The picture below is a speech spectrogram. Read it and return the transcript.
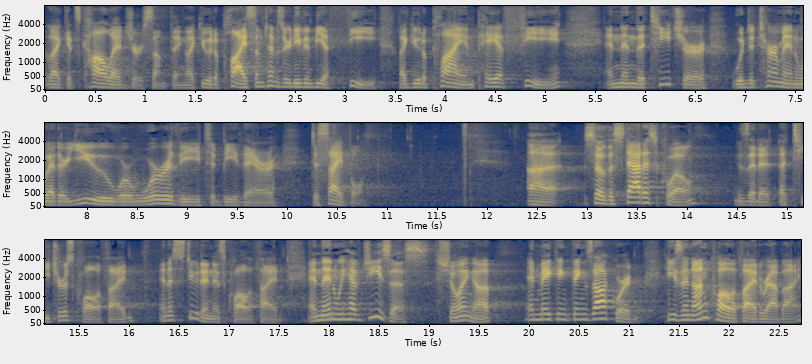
like it's college or something. Like you would apply. Sometimes there would even be a fee. Like you'd apply and pay a fee, and then the teacher would determine whether you were worthy to be their disciple. Uh, so the status quo is that a, a teacher is qualified and a student is qualified. And then we have Jesus showing up and making things awkward. He's an unqualified rabbi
